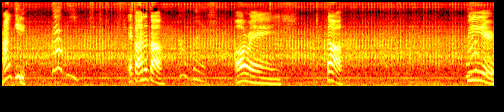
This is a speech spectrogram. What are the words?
Monkey. Ito, ano to? Orange. Ito. Pear.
